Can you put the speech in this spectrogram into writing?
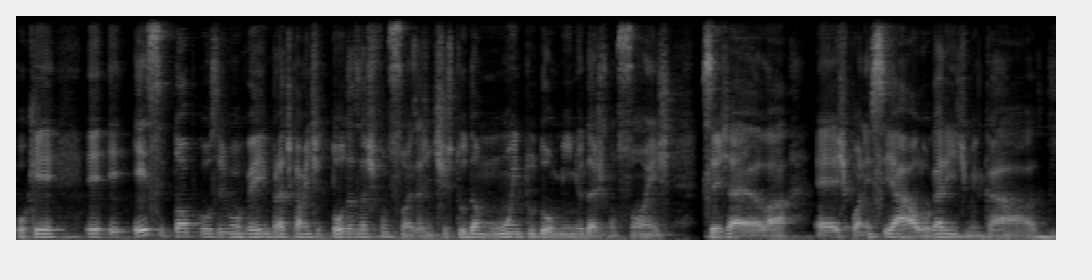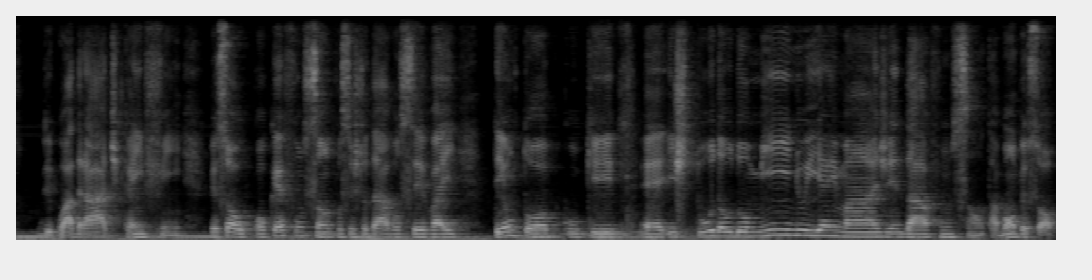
Porque esse tópico vocês vão ver em praticamente todas as funções. A gente estuda muito o domínio das funções, seja ela é, exponencial, logarítmica, de quadrática, enfim. Pessoal, qualquer função que você estudar, você vai ter um tópico que é, estuda o domínio e a imagem da função, tá bom, pessoal?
